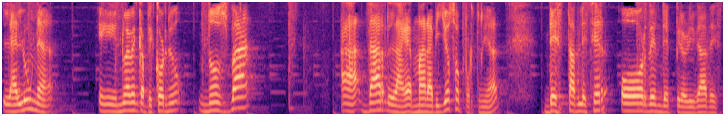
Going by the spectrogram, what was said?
la luna eh, nueva en Capricornio nos va a dar la maravillosa oportunidad de establecer orden de prioridades.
